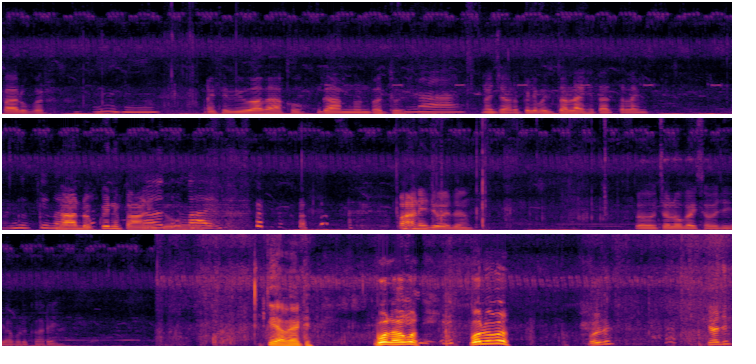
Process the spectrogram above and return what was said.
પાર ઉપર હમ. અહીંથી વ્યૂ આવે આખું ગામનું ને બધું ના નજારો પેલી બધી તલાઈ છે તાર તલાઈ ડૂબકી ના મારી દે. ડૂબકી નહીં પાણી હવે જો તું મારી. પાણી જોવે તો તો ચલો ગઈ હવે જઈએ આપણે ઘરે કે હવે કે બોલ હવે બોલ બોલ બોલ બોલ બોલ દે ક્યાં જી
